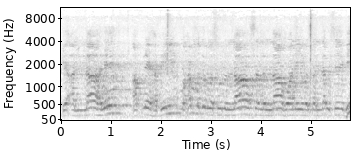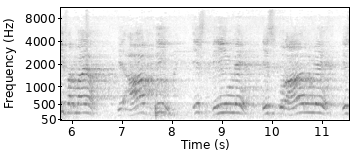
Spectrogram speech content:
کہ اللہ نے اپنے حبیب محمد الرسول اللہ صلی اللہ علیہ وسلم سے بھی فرمایا کہ آپ بھی اس دین میں، اس قرآن میں، اس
